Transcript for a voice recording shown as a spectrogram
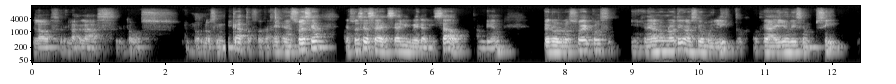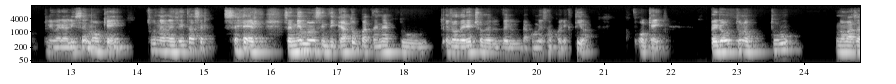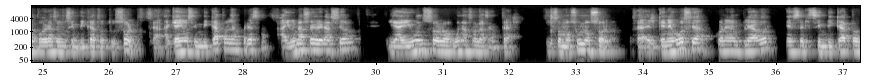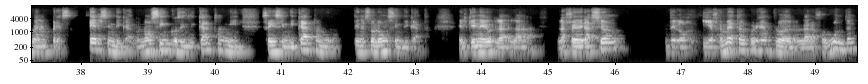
los, las, los, los, sindicatos. en, Suecia, en Suecia se, se, ha liberalizado también pero los suecos y en general los nórdicos han sido muy listos. O sea, ellos dicen, sí, liberalicemos, ok, tú no necesitas ser, ser, ser miembro de un sindicato para tener tu, los derechos de, de, la convención colectiva. Ok, pero tú no, tú no vas a poder hacer un sindicato tú solo. O sea, aquí hay un sindicato en la empresa, hay una federación y hay un solo, una sola central. Y somos uno solo. O sea, el que negocia con el empleador es el sindicato de la empresa, el sindicato, no cinco sindicatos ni seis sindicatos, tiene solo un sindicato. El que la, la, la, federación de los IF Metal, por ejemplo, de los Lara Fogunden,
